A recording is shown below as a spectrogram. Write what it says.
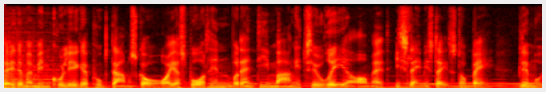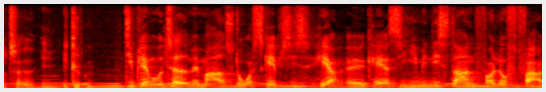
talte jeg med min kollega Puk Damsgaard, og jeg spurgte hende, hvordan de mange teorier om, at islamisk stat står bag, bliver modtaget i Ægypten. De bliver modtaget med meget stor skepsis her, øh, kan jeg sige. Ministeren for Luftfart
